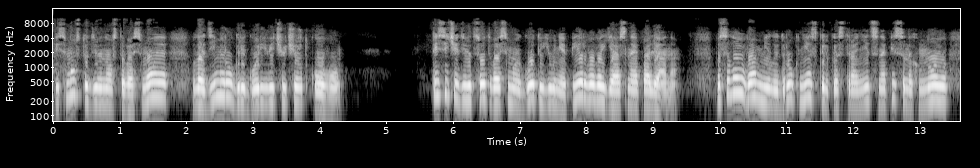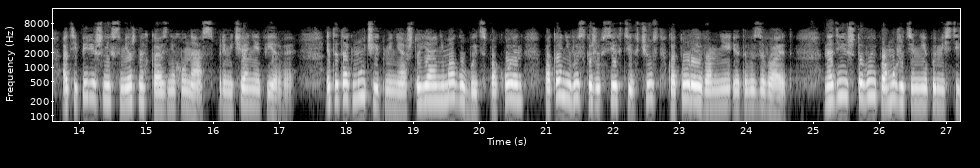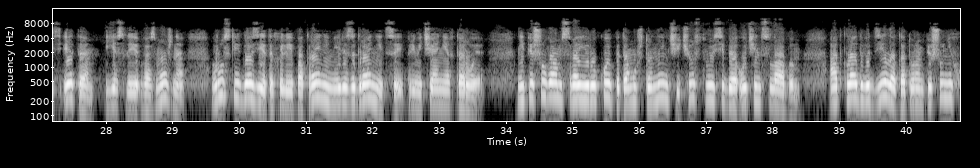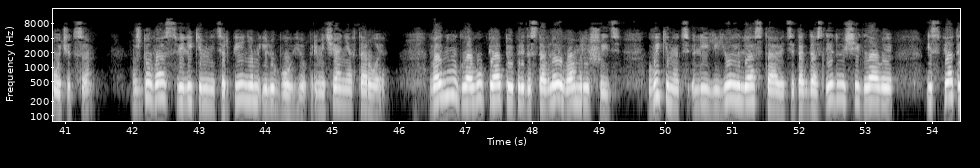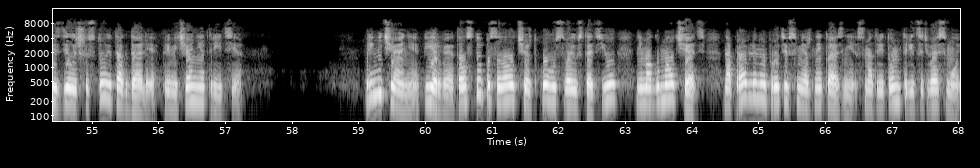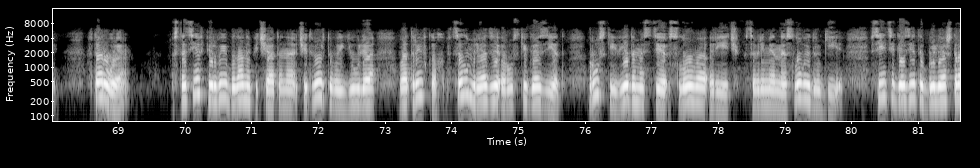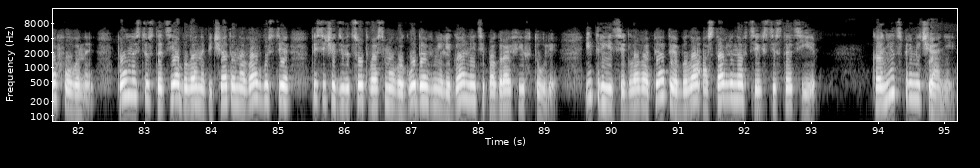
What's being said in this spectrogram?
Письмо 198 Владимиру Григорьевичу Черткову. 1908 год, июня 1 Ясная Поляна. Посылаю вам, милый друг, несколько страниц, написанных мною о теперешних смертных казнях у нас. Примечание первое. Это так мучает меня, что я не могу быть спокоен, пока не выскажу всех тех чувств, которые во мне это вызывает. Надеюсь, что вы поможете мне поместить это, если возможно, в русских газетах или, по крайней мере, за границей. Примечание второе. Не пишу вам своей рукой, потому что нынче чувствую себя очень слабым, а откладывать дело, о котором пишу, не хочется. Жду вас с великим нетерпением и любовью. Примечание второе. Двойную главу пятую предоставляю вам решить, выкинуть ли ее или оставить, и тогда следующие главы из пятой сделать шестую и так далее. Примечание третье. Примечание. Первое. Толстой посылал Черткову свою статью «Не могу молчать», направленную против смертной казни. Смотри том 38. Второе. Статья впервые была напечатана 4 июля в отрывках в целом ряде русских газет «Русские ведомости», «Слово», «Речь», «Современное слово» и другие. Все эти газеты были оштрафованы. Полностью статья была напечатана в августе 1908 года в нелегальной типографии в Туле. И третья, глава пятая, была оставлена в тексте статьи. Конец примечаний.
